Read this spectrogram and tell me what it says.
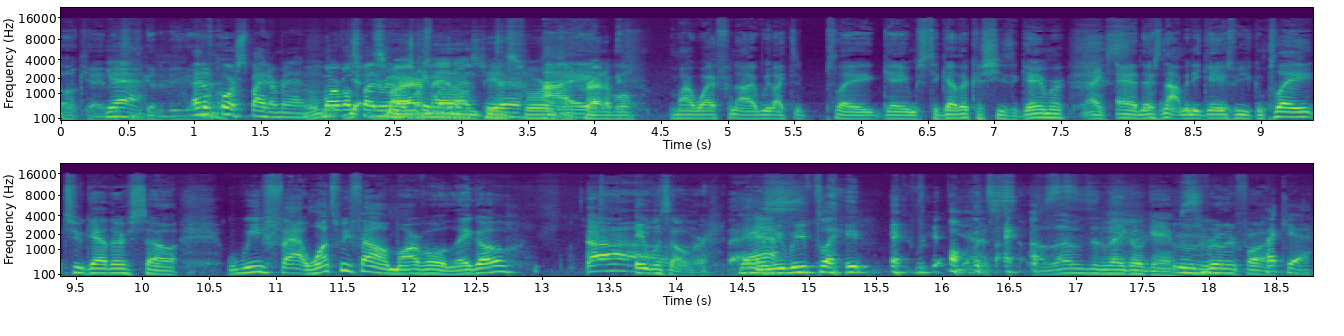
okay, this yeah, is gonna be good. and of course Spider Man, Marvel Yeah, Spider Man, which came out on. PS4 is I- incredible. My wife and I, we like to play games together because she's a gamer. Nice. And there's not many games where you can play together. So we found once we found Marvel Lego, it was over. Yes. And we, we played every all Yes, the I love the Lego games. It was really fun. Heck yeah.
